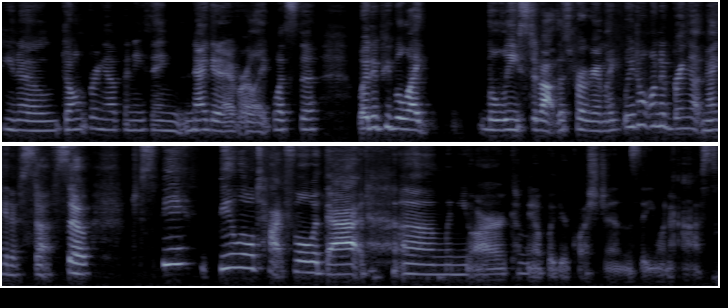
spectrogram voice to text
you know don't bring up anything negative or like what's the what do people like the least about this program like we don't want to bring up negative stuff so just be be a little tactful with that um, when you are coming up with your questions that you want to ask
